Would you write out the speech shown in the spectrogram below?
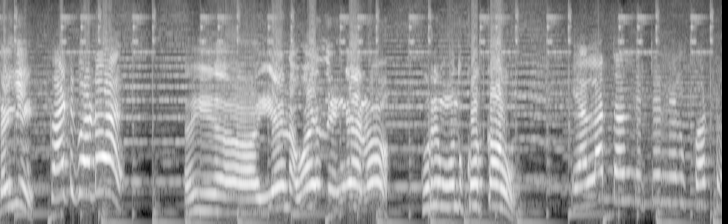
ತಂಗಿ. ಅಯ್ಯೋ ಅಯ್ಯ ಏನವ ಇದು ಹಿಂಗೇನು? ಕುರಿ ಮುಂದೆ ಕೊಕ್ಕಾವು ಎಲ್ಲ ತಂದಿಟ್ಟು ನೀನು ಕಟ್ಟು.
